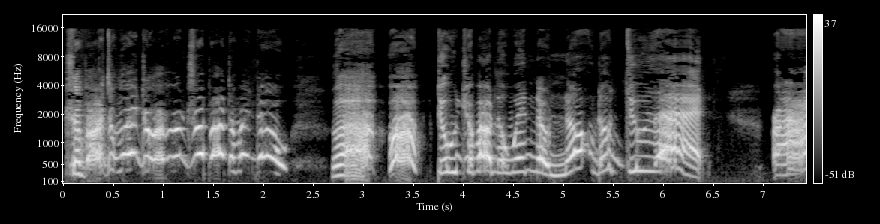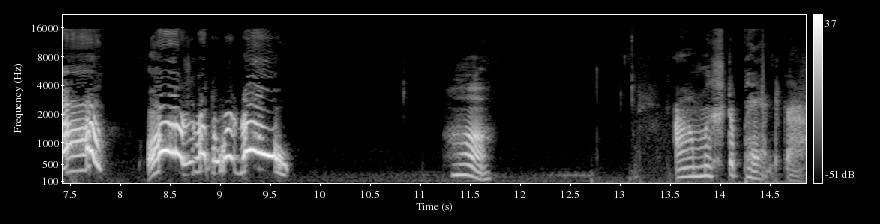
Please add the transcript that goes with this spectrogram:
Jump out the window! Everyone jump out the window! Ah, ah, don't jump out the window. No, don't do that. Ah! Oh, jump out the window! Huh. I'm Mr. Pant Guy.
